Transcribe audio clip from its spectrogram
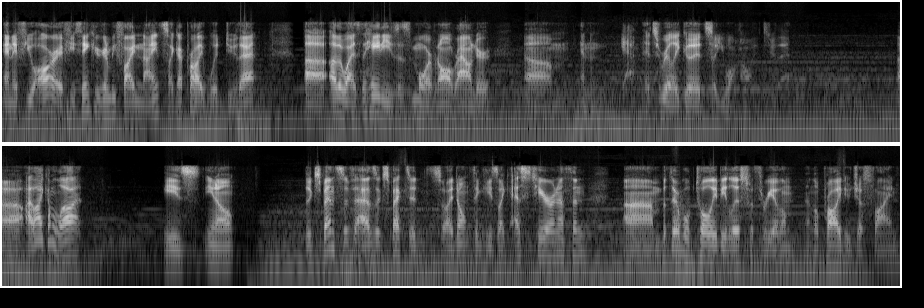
and if you are, if you think you're going to be fighting Knights, like I probably would do that. Uh, otherwise, the Hades is more of an all-rounder, um, and yeah, it's really good, so you won't always do that. Uh, I like him a lot. He's, you know, expensive as expected, so I don't think he's like S tier or nothing. Um, but there will totally be lists with three of them, and they'll probably do just fine.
